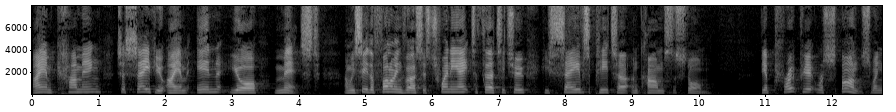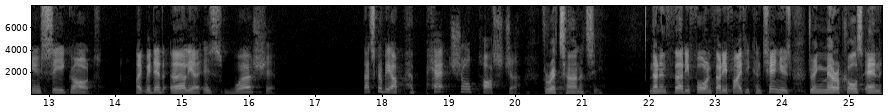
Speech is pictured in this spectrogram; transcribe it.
I am coming to save you. I am in your midst. And we see the following verses 28 to 32. He saves Peter and calms the storm. The appropriate response when you see God, like we did earlier, is worship. That's going to be our perpetual posture for eternity. And then in 34 and 35, he continues doing miracles in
